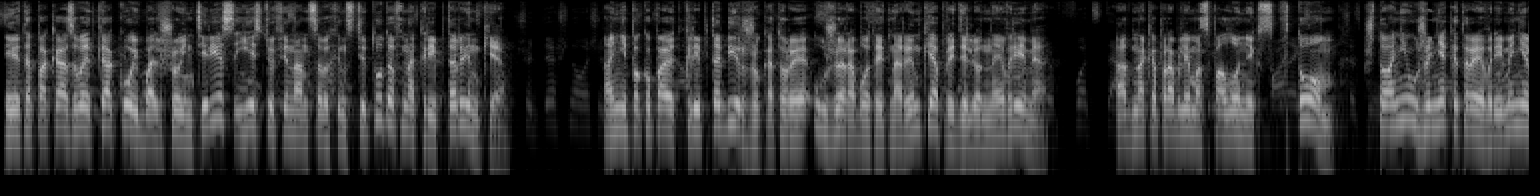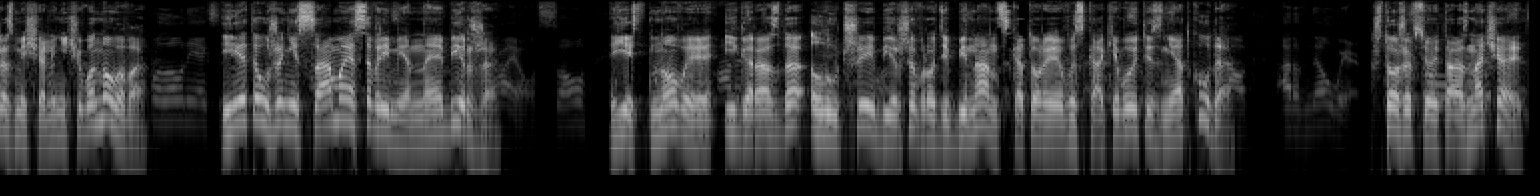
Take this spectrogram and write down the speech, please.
И это показывает, какой большой интерес есть у финансовых институтов на крипторынке. Они покупают криптобиржу, которая уже работает на рынке определенное время. Однако проблема с Polonix в том, что они уже некоторое время не размещали ничего нового. И это уже не самая современная биржа. Есть новые и гораздо лучшие биржи вроде Binance, которые выскакивают из ниоткуда. Что же все это означает?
